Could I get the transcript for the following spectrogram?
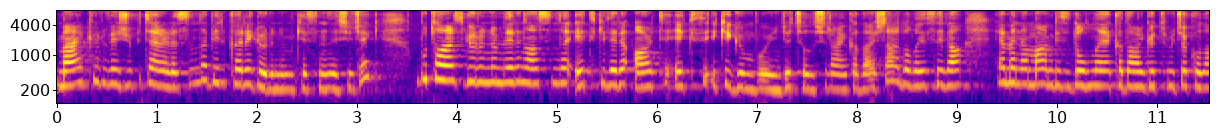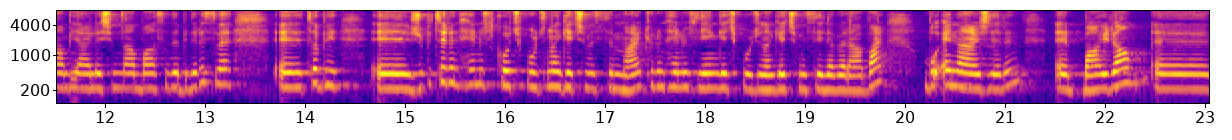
Merkür ve Jüpiter arasında bir kare görünüm kesinleşecek. Bu tarz görünümlerin aslında etkileri artı eksi iki gün boyunca çalışır arkadaşlar. Dolayısıyla hemen hemen bizi Dolunay'a kadar götürecek olan bir yerleşimden bahsedebiliriz. Ve e, tabii e, Jüpiter'in henüz Koç burcuna geçmesi, Merkür'ün henüz Yengeç burcuna geçmesiyle beraber bu enerjilerin e, bayram... E,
